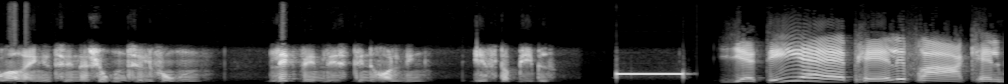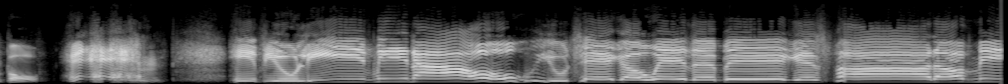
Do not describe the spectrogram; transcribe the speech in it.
Du har ringet til Nationen-telefonen. Læg venligst din holdning efter bippet. Ja, det er Palle fra Kalmborg. If you leave me now, you take away the biggest part of me.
